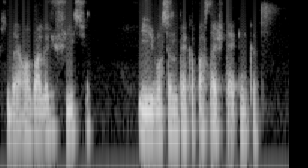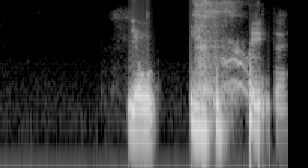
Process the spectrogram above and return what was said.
Isso daí é uma vaga difícil e você não tem capacidade técnica. E eu, Eita.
